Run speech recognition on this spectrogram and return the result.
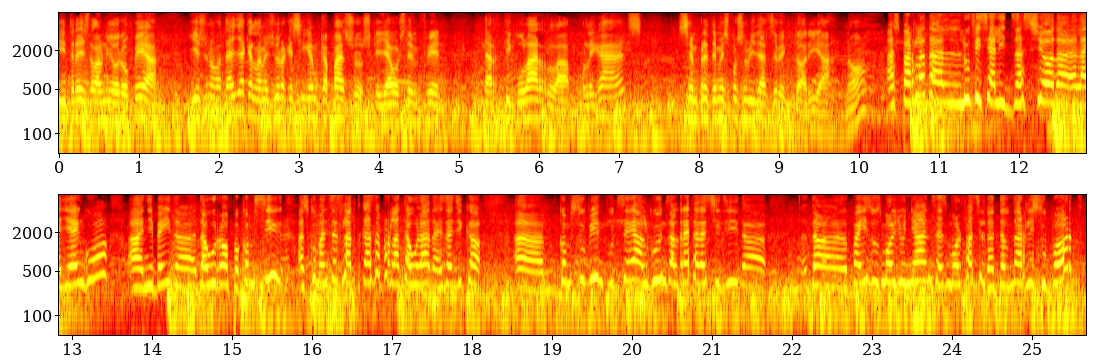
i tres de la Unió Europea i és una batalla que en la mesura que siguem capaços, que ja ho estem fent, d'articular-la plegats, sempre té més possibilitats de victòria, no? Es parla de l'oficialització de la llengua a nivell d'Europa, de, com si es comencés la casa per la taulada, és a dir que, eh, com sovint potser alguns el dret a decidir de, de països molt llunyans és molt fàcil de donar-li suport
